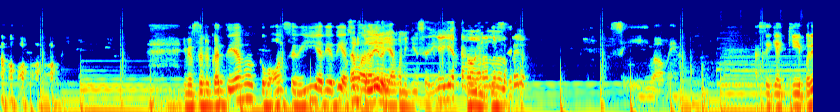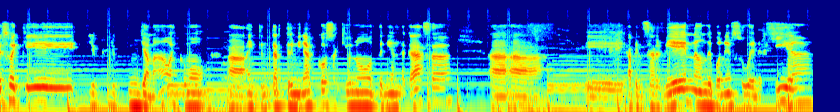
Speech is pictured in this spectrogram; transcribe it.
y nosotros, ¿cuánto llevamos? Como 11 días, 10 días. Nosotros todavía no llevamos ni 15 días y ya estamos agarrándonos los pelos. Sí, más o menos. Así que hay que, por eso hay que, un llamado es como a, a intentar terminar cosas que uno tenía en la casa, eh, a, pensar bien a dónde poner su energía.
